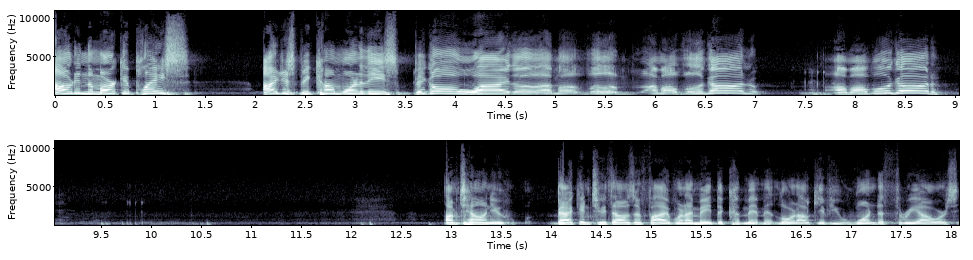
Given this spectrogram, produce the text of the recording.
out in the marketplace, I just become one of these big old wide, oh, I'm, all full of, I'm all full of God. I'm all full of God. I'm telling you, back in 2005, when I made the commitment, Lord, I'll give you one to three hours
